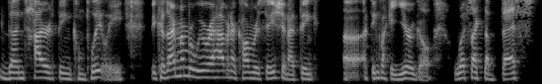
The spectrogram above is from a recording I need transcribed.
the entire thing completely because I remember we were having a conversation I think uh, I think like a year ago what's like the best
